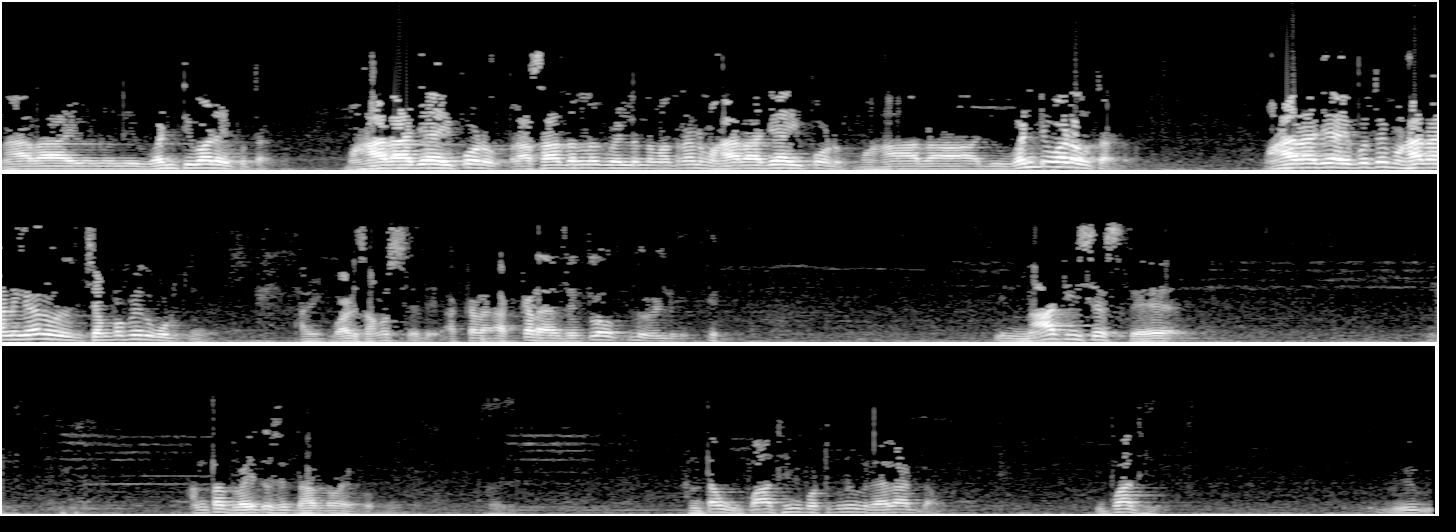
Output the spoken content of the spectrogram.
నారాయణుని వంటి వాడు మహారాజే అయిపోడు. ప్రసాదంలోకి వెళ్ళిన మాత్రాన్ని మహారాజే అయిపోడు. మహారాజు వంటి వాడవుతాడు. మహారాజే అయిపోతే మహారాణి గారు చెంప మీద కొడుతుంది. అని వాడి సమస్య అది. అక్కడ అక్కడ సెటిల్ అవుతుంది వెళ్ళి. ఈ నా తీసేస్తే అంతా ద్వైత సిద్ధాంతం అయిపోతుంది. అంత అంతా ఉపాధిని పట్టుకుని వేలాడదాం. ఉపాధి.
